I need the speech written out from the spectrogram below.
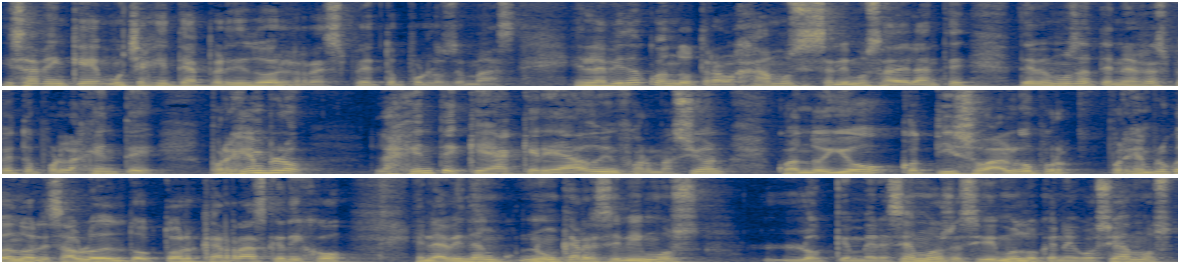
Y saben qué, mucha gente ha perdido el respeto por los demás. En la vida cuando trabajamos y salimos adelante debemos de tener respeto por la gente. Por ejemplo, la gente que ha creado información. Cuando yo cotizo algo, por, por ejemplo, cuando les hablo del doctor Carras que dijo, en la vida nunca recibimos lo que merecemos, recibimos lo que negociamos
